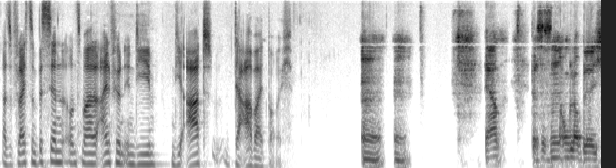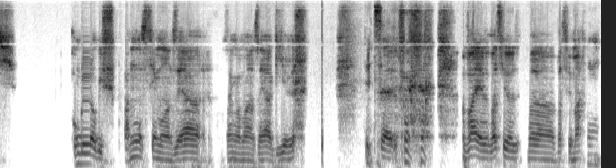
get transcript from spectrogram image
Also vielleicht so ein bisschen uns mal einführen in die, in die Art der Arbeit bei euch. Mhm. mhm. Ja, das ist ein unglaublich, unglaublich spannendes Thema und sehr, sagen wir mal, sehr agil itself. Weil was wir, äh, was wir machen,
